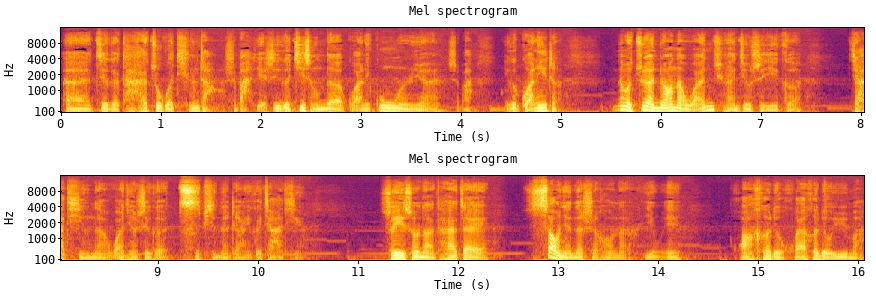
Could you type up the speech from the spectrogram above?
呃，这个他还做过亭长，是吧？也是一个基层的管理公务人员，是吧？一个管理者。那么朱元璋呢，完全就是一个家庭呢，完全是一个次贫的这样一个家庭。所以说呢，他在少年的时候呢，因为黄河流淮河流域嘛，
